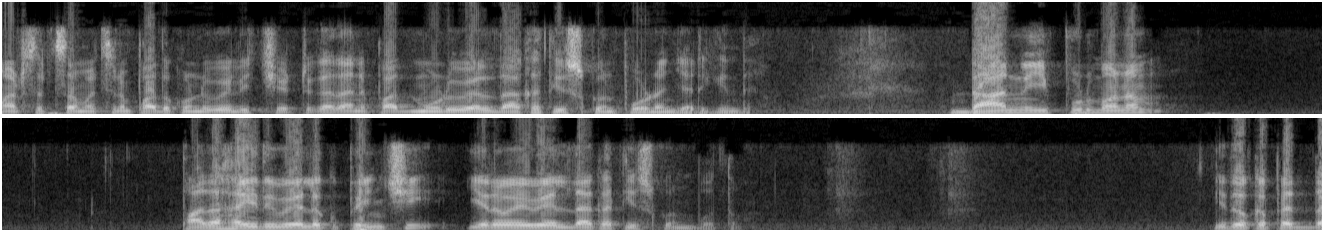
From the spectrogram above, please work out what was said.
మరుసటి సంవత్సరం పదకొండు వేలు ఇచ్చేట్టుగా దాన్ని పదమూడు వేల దాకా తీసుకొని పోవడం జరిగింది. దాన్ని ఇప్పుడు మనం పదహైదు వేలకు పెంచి ఇరవై వేల దాకా తీసుకొని పోతాం. ఇది ఒక పెద్ద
